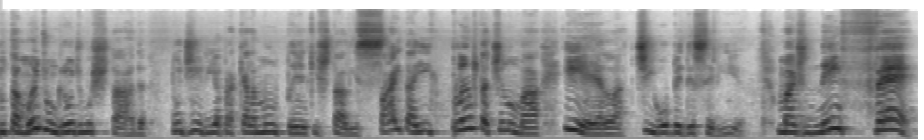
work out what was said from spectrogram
do tamanho de um grão de mostarda, tu diria para aquela montanha que está ali: sai daí, planta-te no mar, e ela te obedeceria. Mas nem fé,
